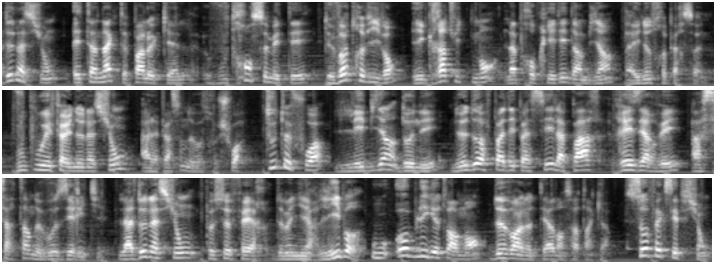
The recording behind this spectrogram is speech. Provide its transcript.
donation est un acte par lequel vous transmettez de votre vivant et gratuitement la propriété d'un bien à une autre personne. Vous pouvez faire une donation à la personne de votre choix. Toutefois, les biens donnés ne doivent pas dépasser la part réservée à certains de vos héritiers. La donation peut se faire de manière libre ou obligatoirement devant un notaire dans certains cas. Sauf exception,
